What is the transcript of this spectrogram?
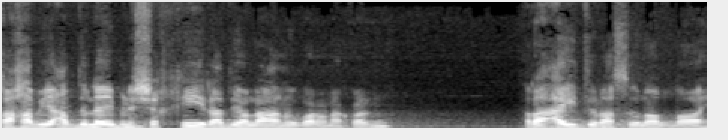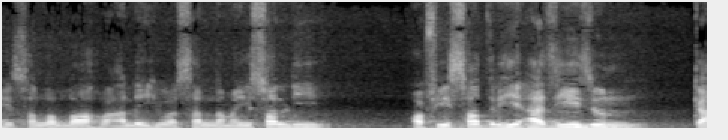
সাহাবি আবদুল্লাহ ইবিন শেখি রাজি আল্লাহ অনুবর্ণনা করেন রাইতু রাসুল আল্লাহ সাল্লাহ আলহি ওয়াসাল্লাম ইসল্লি অফি সদরিহি আজিজুন কা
